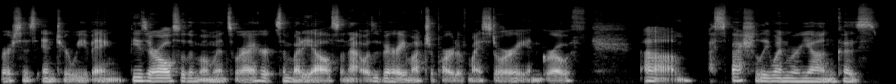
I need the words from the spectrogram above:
versus interweaving. These are also the moments where I hurt somebody else and that was very much a part of my story and growth um, especially when we're young, because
